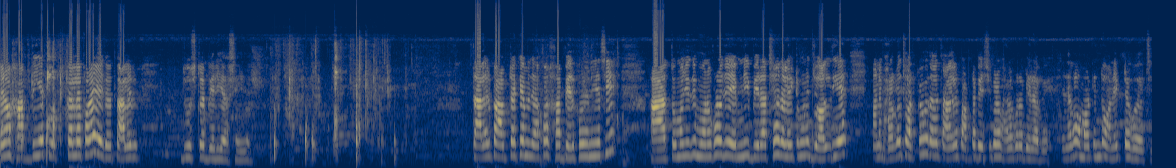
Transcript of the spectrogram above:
এরকম হাত দিয়ে চটকালে পরে এই যে তালের জুসটা বেরিয়ে আসে এই তালের পাপটাকে আমি দেখো সব বের করে নিয়েছি। আর তোমরা যদি মনে করো যে এমনি বেরাচ্ছে তাহলে একটুখানি জল দিয়ে মানে ভালো করে চটকাবে তাহলে তালের পাপটা বেশি করে ভালো করে বেরাবে। দেখো আমার কিন্তু অনেকটা হয়েছে।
